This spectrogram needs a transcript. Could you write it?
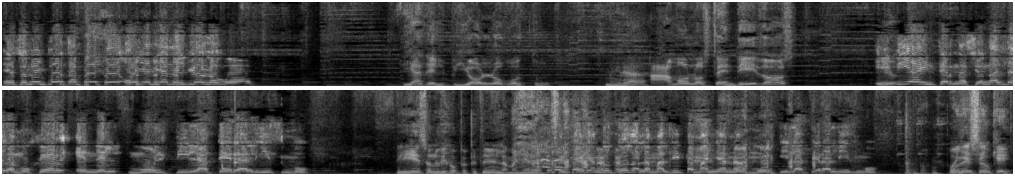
Eso no importa, Pepe. Hoy es día del biólogo. Día del biólogo, tú. Mira. Vámonos tendidos. Y Yo- Día Internacional de la Mujer en el multilateralismo. Y eso lo dijo Pepe Toño en la mañana. Ensayando toda la maldita mañana multilateralismo. Por Oye, eso- sí que,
